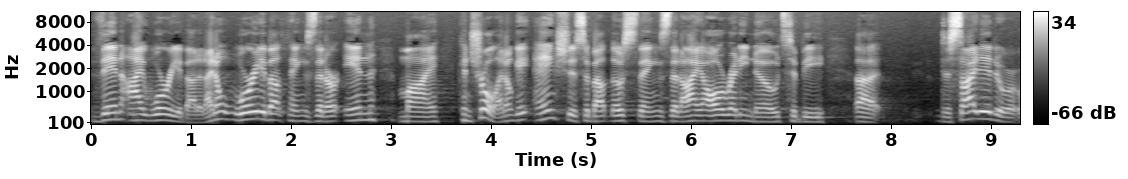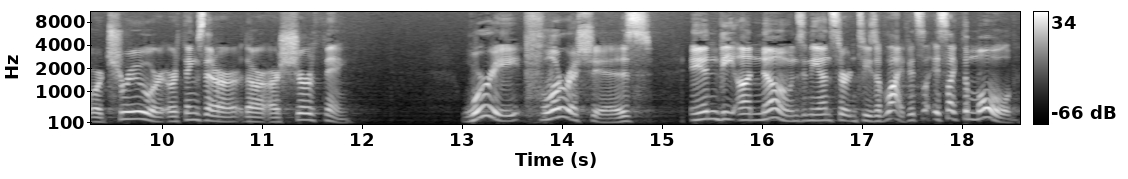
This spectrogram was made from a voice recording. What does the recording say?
then I worry about it. I don't worry about things that are in my control. I don't get anxious about those things that I already know to be uh, decided or, or true or, or things that are, that are a sure thing. Worry flourishes in the unknowns and the uncertainties of life. It's, it's like the mold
